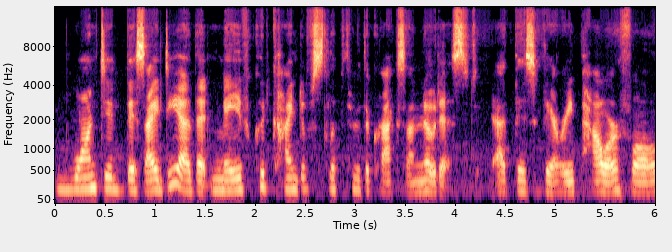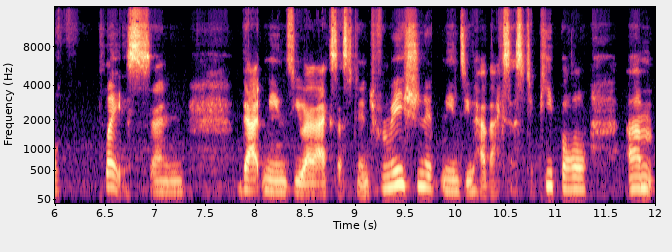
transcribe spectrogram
wanted this idea that Maeve could kind of slip through the cracks unnoticed at this very powerful place. And that means you have access to information, it means you have access to people, um,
